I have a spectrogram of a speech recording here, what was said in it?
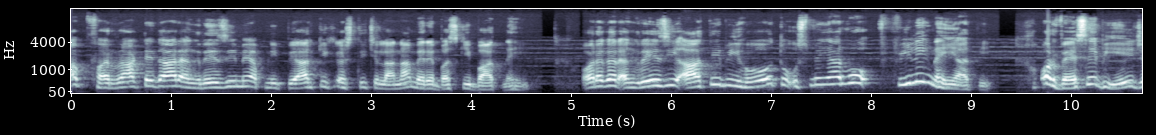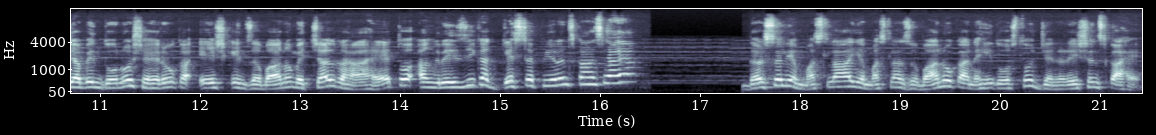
अब फर्राटेदार अंग्रेज़ी में अपनी प्यार की कश्ती चलाना मेरे बस की बात नहीं। और अगर अंग्रेज़ी आती भी हो तो उसमें यार वो फीलिंग नहीं आती। और वैसे भी जब इन दोनों शहरों का इश्क इन जबानों में चल रहा है तो अंग्रेज़ी का गेस्ट अपीयरेंस कहाँ से आया? दरअसल ये मसला ये मसला ज़ुबानों का नहीं दोस्तों जनरेशन्स का है।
